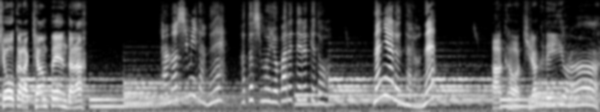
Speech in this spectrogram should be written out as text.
今日からキャンペーンだな。楽しみだね。私も呼ばれてるけど。何やるんだろうね。赤は気楽でいいよな。ん？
